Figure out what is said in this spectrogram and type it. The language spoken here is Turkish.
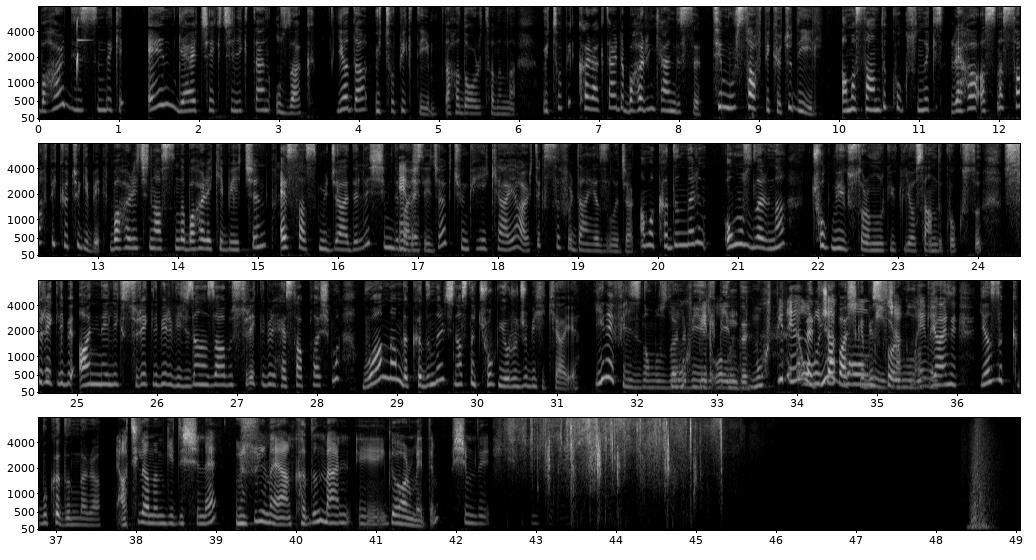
Bahar dizisindeki en gerçekçilikten uzak ya da ütopik diyeyim daha doğru tanımla. Ütopik karakter de Bahar'ın kendisi. Timur saf bir kötü değil. Ama sandık kokusundaki Reha aslında saf bir kötü gibi. Bahar için aslında Bahar ekibi için esas mücadele şimdi Evet. başlayacak. Çünkü hikaye artık sıfırdan yazılacak. Ama kadınların omuzlarına çok büyük sorumluluk yüklüyor sandık kokusu. Sürekli bir annelik, sürekli bir vicdan azabı, sürekli bir hesaplaşma. Bu anlamda kadınlar için aslında çok yorucu bir hikaye. Yine Filiz'in omuzlarına bir yük olur- bindi. Muhbir e, Evet, olacak yine mı başka bir olmayacak sorumluluk. mı? Evet. Yani yazık bu kadınlara. Atilla'nın gidişine üzülmeyen kadın ben e, görmedim. Şimdi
